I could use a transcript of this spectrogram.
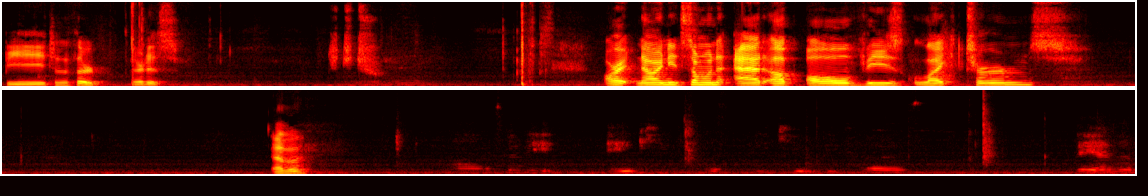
B to the third. There it is. All right, now I need someone to add up all these like terms. Eva? It's gonna be A cubed plus B cubed because they end up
